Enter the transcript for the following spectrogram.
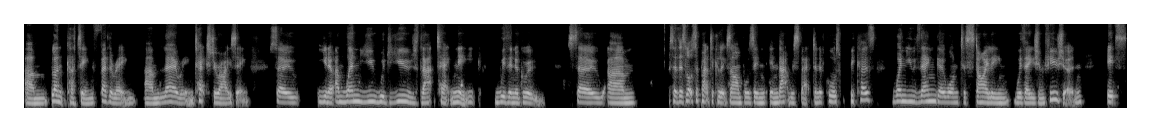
um, blunt cutting, feathering, um, layering, texturizing. So you know, and when you would use that technique within a groom. So um, so there's lots of practical examples in in that respect and of course because when you then go on to styling with asian fusion it's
